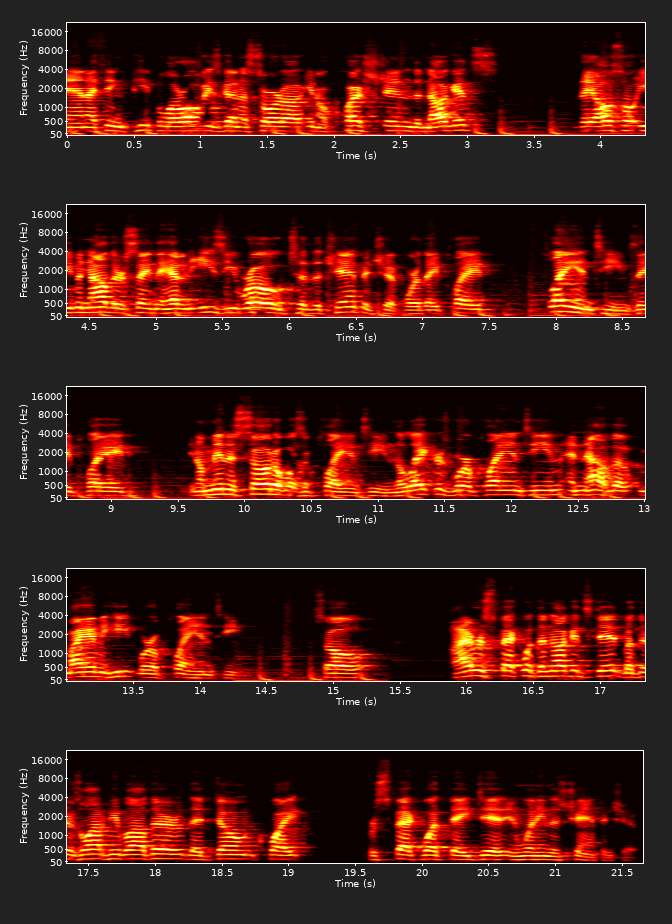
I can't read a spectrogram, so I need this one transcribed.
and I think people are always going to sort of you know question the Nuggets. They also even now they're saying they had an easy road to the championship where they played play-in teams. They played, you know, Minnesota was a play-in team. The Lakers were a play-in team, and now the Miami Heat were a play-in team. So I respect what the Nuggets did, but there's a lot of people out there that don't quite respect what they did in winning this championship.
